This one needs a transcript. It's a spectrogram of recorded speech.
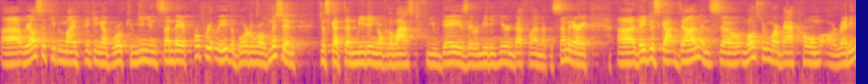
Uh, we also keep in mind thinking of World Communion Sunday appropriately. The Board of World Mission just got done meeting over the last few days. They were meeting here in Bethlehem at the seminary. Uh, they just got done, and so most of them are back home already.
